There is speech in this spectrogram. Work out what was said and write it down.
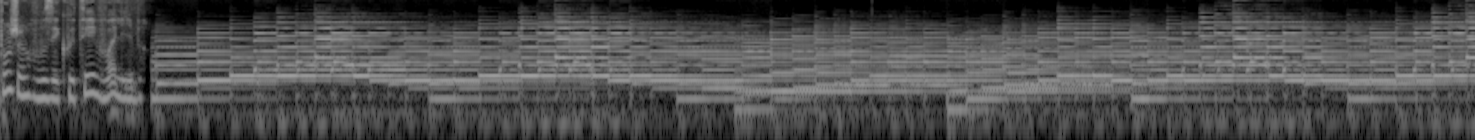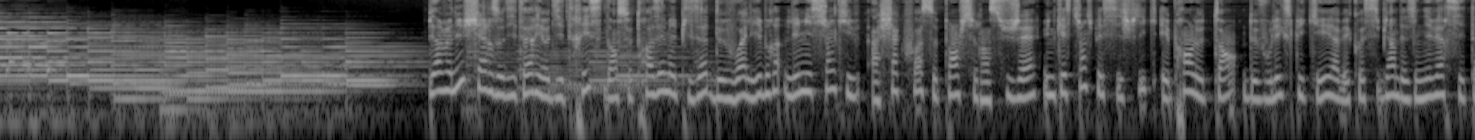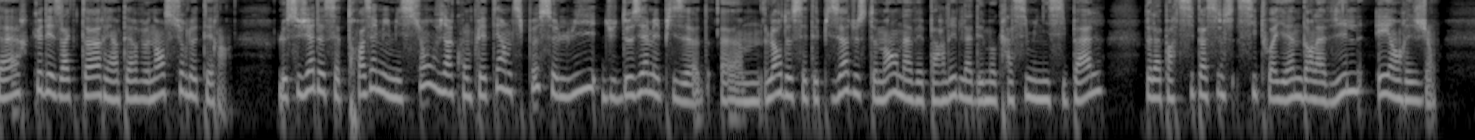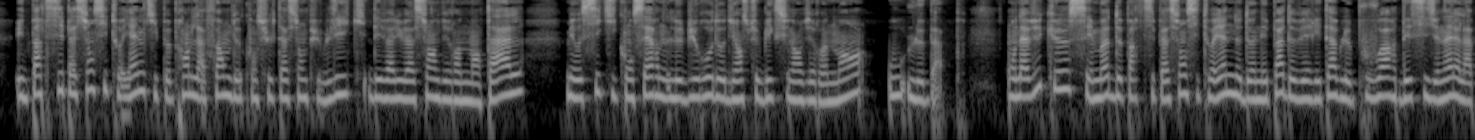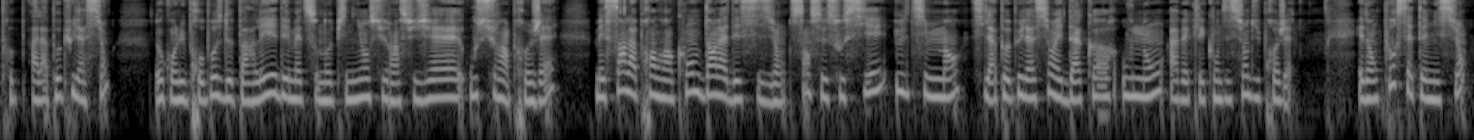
Bonjour, vous écoutez Voix libre. Bienvenue chers auditeurs et auditrices dans ce troisième épisode de Voix libre, l'émission qui à chaque fois se penche sur un sujet, une question spécifique et prend le temps de vous l'expliquer avec aussi bien des universitaires que des acteurs et intervenants sur le terrain. Le sujet de cette troisième émission vient compléter un petit peu celui du deuxième épisode. Euh, lors de cet épisode, justement, on avait parlé de la démocratie municipale, de la participation citoyenne dans la ville et en région. Une participation citoyenne qui peut prendre la forme de consultation publique, d'évaluation environnementale, mais aussi qui concerne le Bureau d'audience publique sur l'environnement ou le BAP. On a vu que ces modes de participation citoyenne ne donnaient pas de véritable pouvoir décisionnel à la, à la population. Donc on lui propose de parler, d'émettre son opinion sur un sujet ou sur un projet, mais sans la prendre en compte dans la décision, sans se soucier ultimement si la population est d'accord ou non avec les conditions du projet. Et donc pour cette émission,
